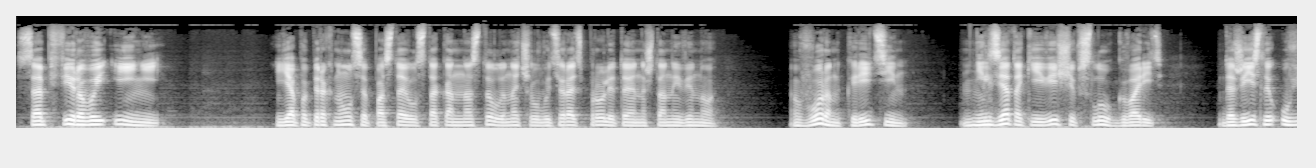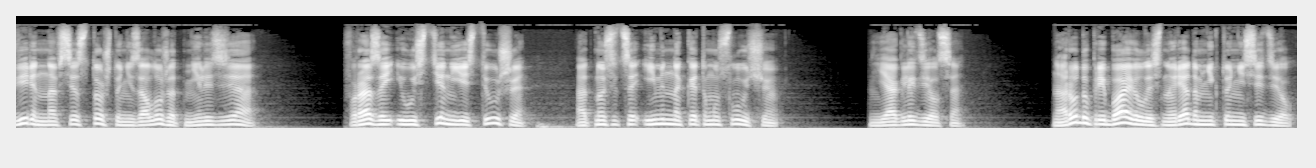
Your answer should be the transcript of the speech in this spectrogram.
Сапфировый иней. Я поперхнулся, поставил стакан на стол и начал вытирать пролитое на штаны вино. Ворон — кретин. Нельзя такие вещи вслух говорить. Даже если уверен на все сто, что не заложат, нельзя. Фразой «и у стен есть уши» относится именно к этому случаю. Я огляделся. Народу прибавилось, но рядом никто не сидел.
